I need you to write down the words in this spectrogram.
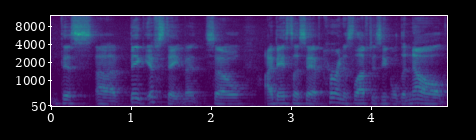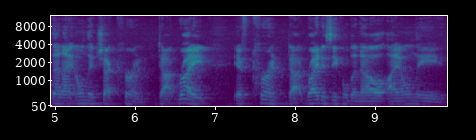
this uh, big if statement. So I basically say if current is left is equal to null, then I only check current dot right. If current dot right is equal to null, I only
